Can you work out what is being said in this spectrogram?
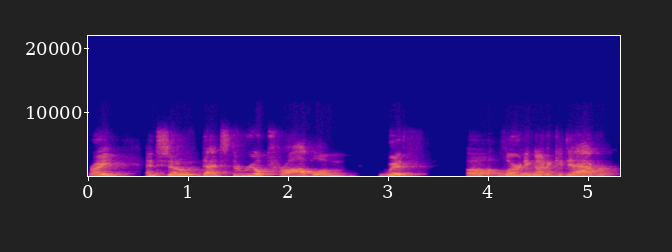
right? And so that's the real problem with uh, learning on a cadaver.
